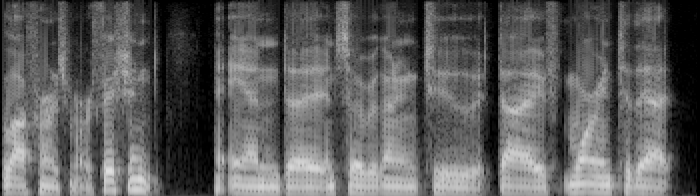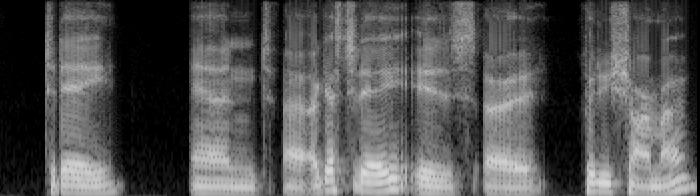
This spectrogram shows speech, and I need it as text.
law firms more efficient. And uh, and so we're going to dive more into that today. And uh, our guest today is uh, Kriti Sharma,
